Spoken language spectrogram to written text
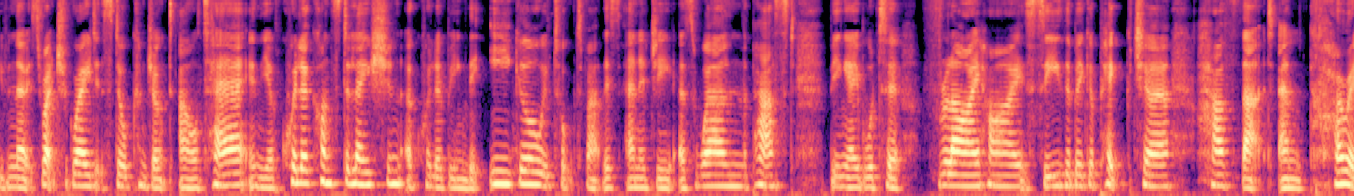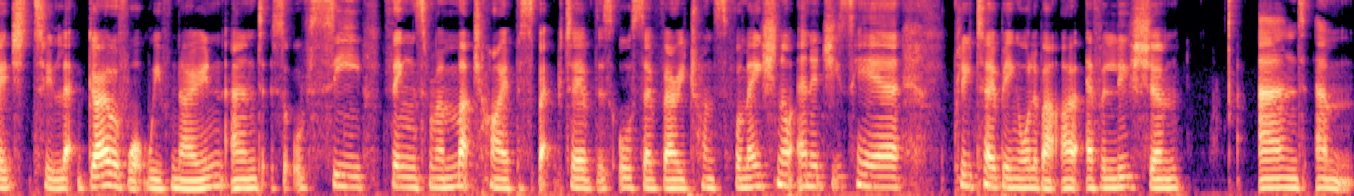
even though it's retrograde, it's still conjunct Altair in the Aquila constellation, Aquila being the eagle. We've talked about this energy as well in the past, being able to fly high, see the bigger picture, have that um, courage to let go of what we've known and sort of see things from a much higher perspective. There's also very transformational energies here. Pluto being all about our evolution and um,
